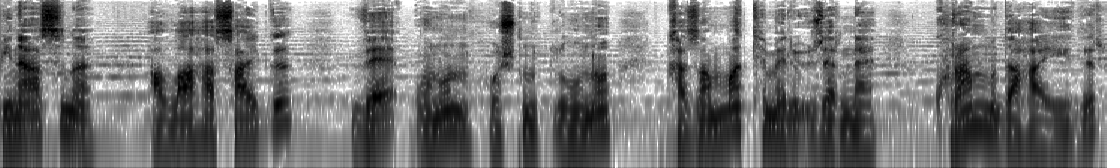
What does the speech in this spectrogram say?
Binasını Allah'a saygı ve onun hoşnutluğunu kazanma temeli üzerine kuran mı daha iyidir?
